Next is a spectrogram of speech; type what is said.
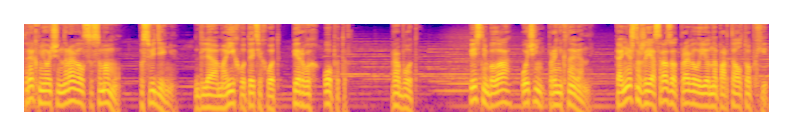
Трек мне очень нравился самому, по сведению, для моих вот этих вот первых опытов, работы. Песня была очень проникновенной. Конечно же, я сразу отправил ее на портал Hit.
